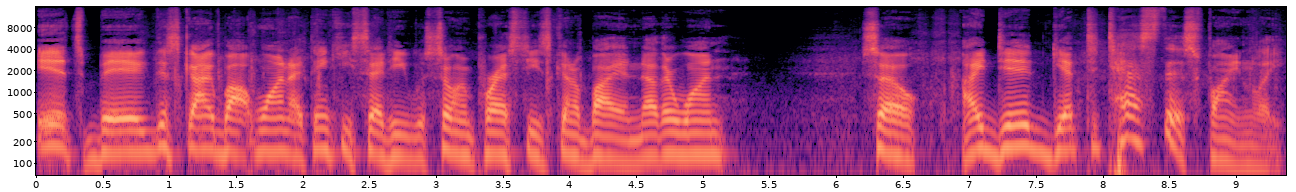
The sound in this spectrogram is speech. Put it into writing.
It's big. This guy bought one. I think he said he was so impressed he's going to buy another one. So I did get to test this finally.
